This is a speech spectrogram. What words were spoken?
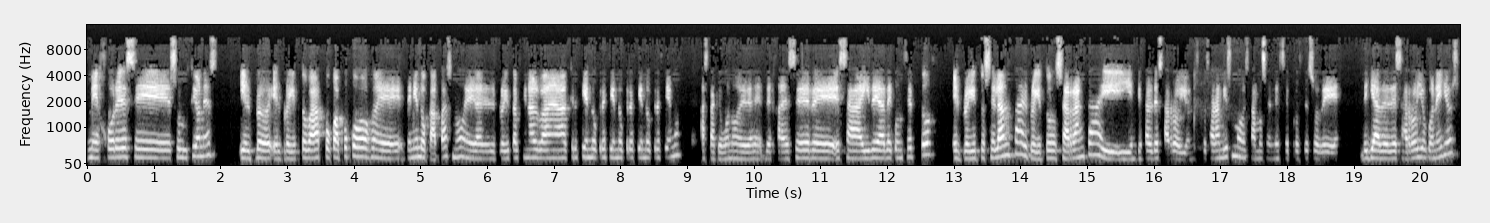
mejores eh, soluciones y el, el, proyecto va poco a poco teniendo capas, ¿no? El, proyecto al final va creciendo, creciendo, creciendo, creciendo, hasta que, bueno, deja de ser esa idea de concepto el proyecto se lanza, el proyecto se arranca y, empieza el desarrollo. Nosotros ahora mismo estamos en ese proceso de, ya de desarrollo con ellos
